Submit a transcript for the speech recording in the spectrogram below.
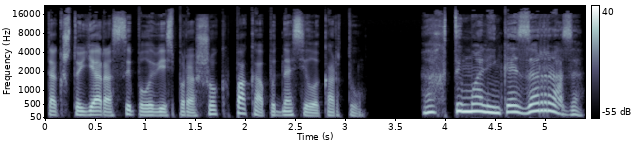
так что я рассыпала весь порошок, пока подносила ко рту. «Ах ты маленькая зараза!»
